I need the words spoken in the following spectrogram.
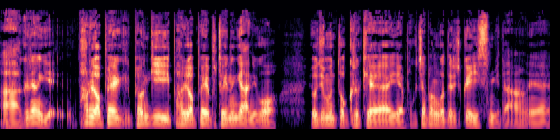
아, 그냥 예, 바로 옆에 변기 바로 옆에 붙어 있는 게 아니고 요즘은 또 그렇게 예, 복잡한 것들이 꽤 있습니다. 예.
